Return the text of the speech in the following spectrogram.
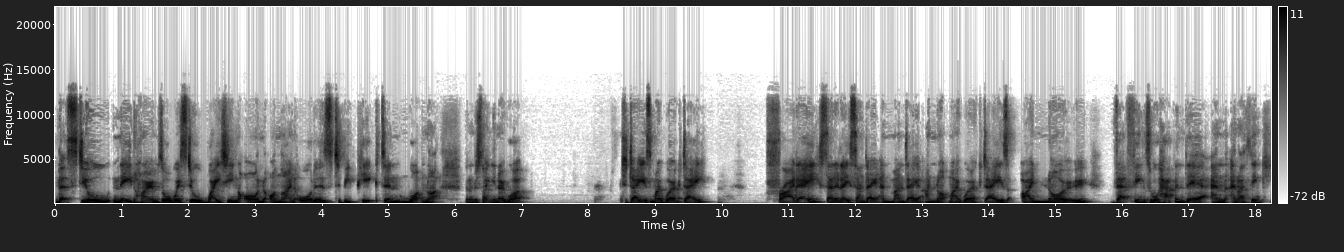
that still need homes or we're still waiting on online orders to be picked and whatnot. But I'm just like, you know what? Today is my work day. Friday, Saturday, Sunday, and Monday are not my work days. I know that things will happen there. And, and I think,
